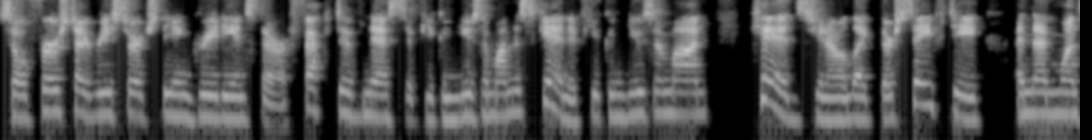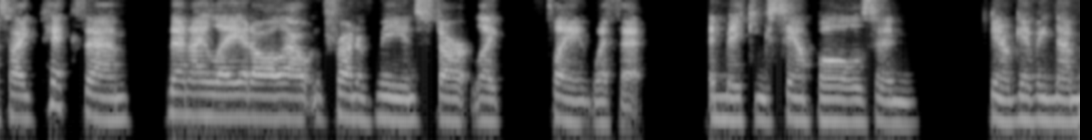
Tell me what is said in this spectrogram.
So first i research the ingredients their effectiveness if you can use them on the skin if you can use them on kids you know like their safety. And then once i pick them then i lay it all out in front of me and start like playing with it and making samples and you know, giving them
